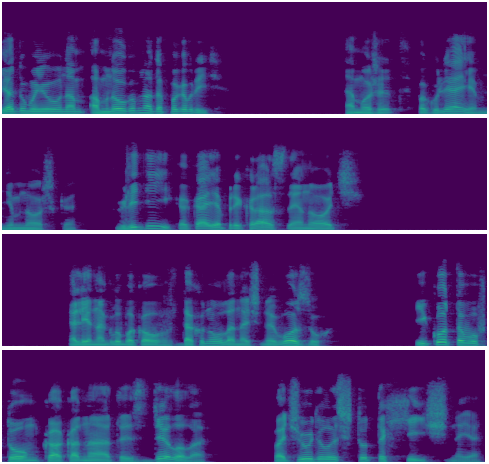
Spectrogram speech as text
Я думаю, нам о многом надо поговорить. А может, погуляем немножко? Гляди, какая прекрасная ночь. Лена глубоко вдохнула ночной воздух, и Котову в том, как она это сделала, почудилось что-то хищное.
